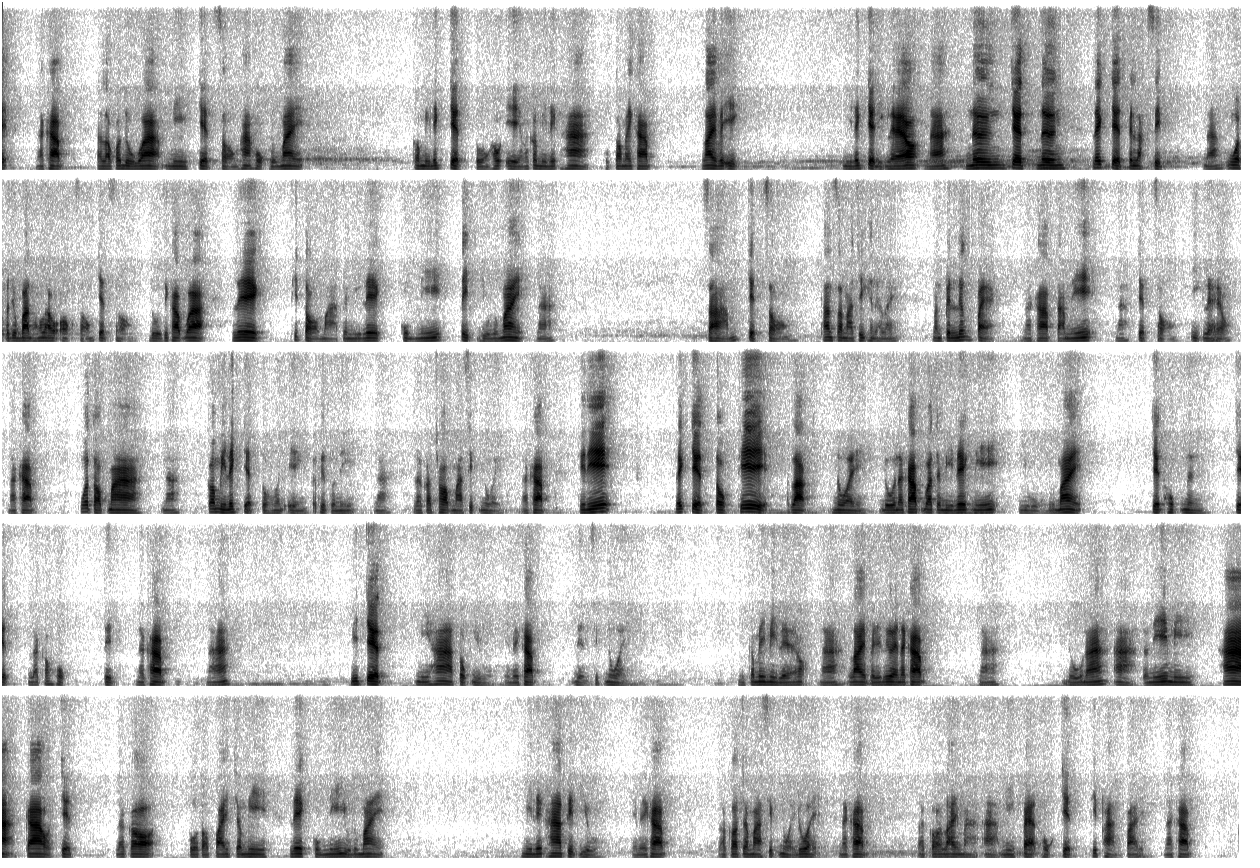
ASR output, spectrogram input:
นะครับ แล้วเราก็ดูว่ามี 7 2 5 6 หรือไม่ ก็มีเลข 7 ตัวของเขาเองแล้วก็มีเลข 5 ถูกต้องไหมครับ ไล่ไปอีก มีเลข 7 อีกแล้วนะ1 7 1 เลข 7 เป็นหลัก 10นะงวดปัจจุบันของเราออก 272 ดูสิครับว่าเลขที่ต่อมาจะมีเลขกลุ่มนี้ติดอยู่หรือไม่นะ3 7 2 ท่านสมาชิกเห็นอะไร มันเป็นเรื่องแปลกนะครับ ตามนี้นะ72 อีกแล้วนะครับงวดต่อมานะก็มีเลข 7 ตัวมันเองก็คือตัวนี้นะแล้วก็ชอบมา 10 หน่วยนะครับ ทีนี้ เลข 7 ตกที่หลักหน่วยดูนะครับว่าจะมีเลขนี้อยู่หรือไม่ 7 6 1 7 แล้วก็ 6 ติดนะครับนะมี 7 มี 5 ตกอยู่เห็นไหมครับ เด่น 10 หน่วยนี่ก็ไม่มีแล้วนะไล่ไปเรื่อยๆนะครับนะดูนะอ่าตัวนี้มี 5 9 7 แล้วก็ตัวต่อไปจะมีเลขกลุ่มนี้อยู่หรือไม่ มีเลข 5 ติดอยู่ เห็นไหมครับ แล้วก็จะมา 10 หน่วยด้วยนะครับ แล้วก็ไล่มา อ่า มี 8 6 7 ที่ผ่านไปนะครับ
